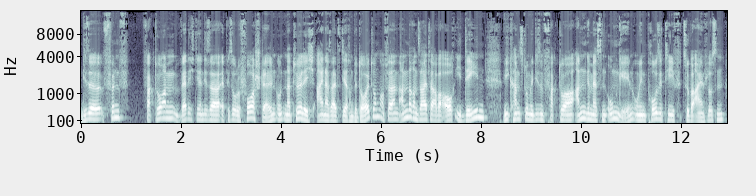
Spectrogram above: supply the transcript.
Diese fünf Faktoren werde ich dir in dieser Episode vorstellen und natürlich einerseits deren Bedeutung, auf der anderen Seite aber auch Ideen, wie kannst du mit diesem Faktor angemessen umgehen, um ihn positiv zu beeinflussen,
